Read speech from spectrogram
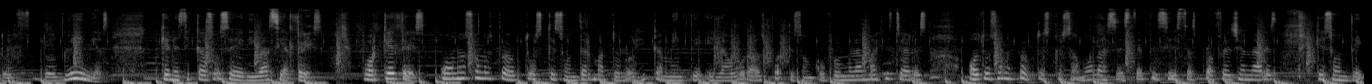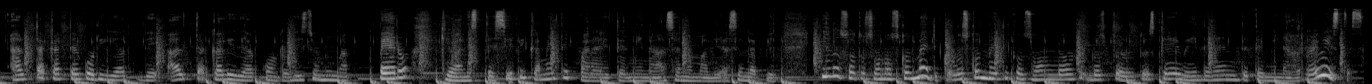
dos, dos líneas, que en este caso se deriva hacia tres. ¿Por qué tres? Uno son los productos que son dermatológicamente elaborados porque son con fórmulas magistrales. Otros son los productos que usamos las este profesionales que son de alta categoría, de alta calidad con registro MIMA, pero que van específicamente para determinadas anomalías en la piel. Y los otros son los cosméticos. Los cosméticos son los, los productos que venden en determinadas revistas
